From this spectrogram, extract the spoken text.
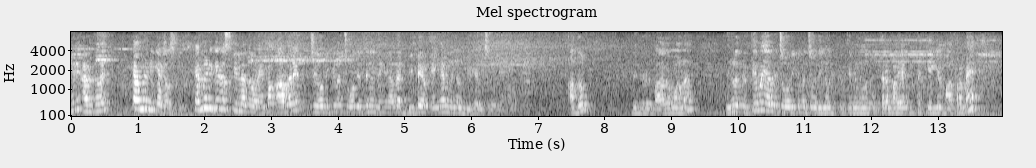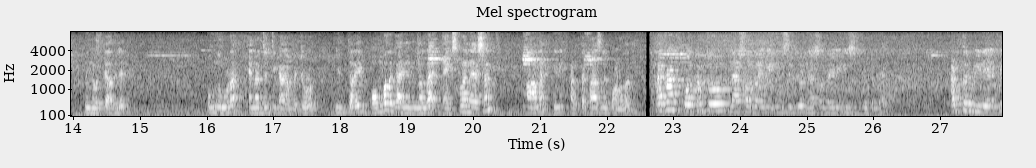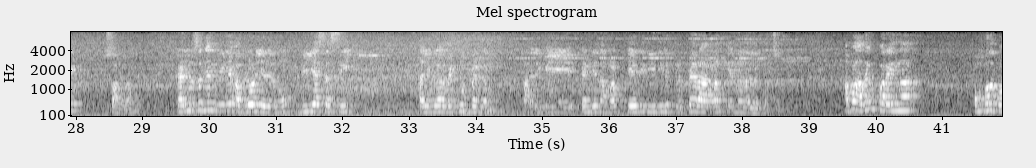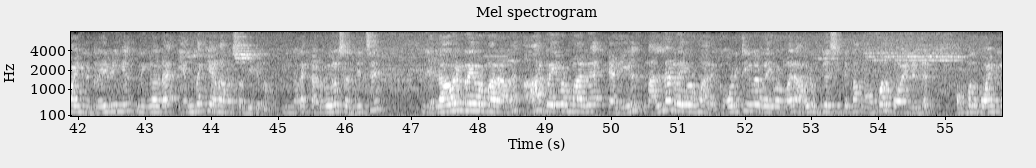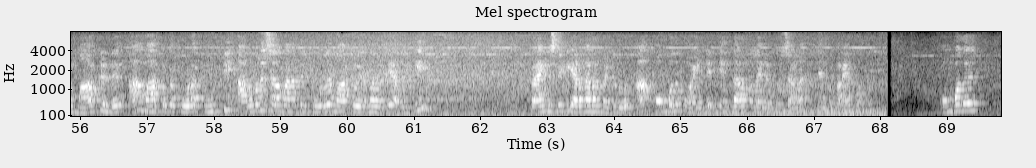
ഇനി അടുത്തത് communication skill communication skill എന്ന് പറയുമ്പോൾ അവർ ചോദിക്കുന്ന ചോദ്യത്തിന് നിങ്ങളുടെ ബിഹേവ് എങ്ങനെ നിങ്ങൾ ബിഹേവ് ചെയ്യുന്നു അതും ഇതിന്റെ ഒരു ഭാഗമാണ്. നിങ്ങൾ കൃത്യമായി അവർ ചോദിക്കുന്ന ചോദ്യങ്ങൾക്ക് കൃത്യമായി നിങ്ങൾക്ക് ഉത്തരം പറയാൻ പറ്റിയെങ്കിൽ മാത്രമേ നിങ്ങൾക്ക് അതിൽ ഒന്നുകൂടെ എനർജറ്റിക് ആകാൻ പറ്റുള്ളൂ. ഇത്രയും ഒമ്പത് കാര്യങ്ങളുടെ എക്സ്പ്ലനേഷൻ ആണ് ഇനി അടുത്ത ക്ലാസ്സിൽ പോണത്. Hi friends welcome to National Driving Institute National Driving ഇൻസ്റ്റിറ്റ്യൂട്ടിന്റെ അടുത്തൊരു വീഡിയോയിലേക്ക് സ്വാഗതം. കഴിഞ്ഞ ദിവസം ഞാൻ വീഡിയോ അപ്ലോഡ് ചെയ്തിരുന്നു. ബി എസ് എസ് സി അല്ലെങ്കിൽ റിക്രൂട്ട്മെന്റും അതിലേക്ക് വേണ്ടി നമ്മൾ ഏത് രീതിയിൽ പ്രിപ്പയർ ആകണം എന്നുള്ളതിനെ കുറിച്ച്. അപ്പോൾ അതിൽ പറയുന്ന ഒമ്പത് പോയിന്റ് ഡ്രൈവിങ്ങിൽ നിങ്ങളുടെ എന്തൊക്കെയാണ് അവർ ശ്രദ്ധിക്കുന്നത്? നിങ്ങളുടെ കഴിവുകൾ ശ്രദ്ധിച്ച് എല്ലാവരും ഡ്രൈവർമാരാണ് ആ ഡ്രൈവർമാരുടെ ഇടയിൽ നല്ല ഡ്രൈവർമാർ ക്വാളിറ്റിയുള്ള ഡ്രൈവർമാർ അവർ ഉദ്ദേശിക്കുന്ന ഒമ്പത് പോയിന്റ് ഉണ്ട് ഒമ്പത് പോയിന്റിൽ മാർക്ക് ഉണ്ട്. ആ മാർക്കൊക്കെ കൂടെ കൂട്ടി അറുപത് ശതമാനത്തിൽ കൂടുതൽ മാർക്ക് വരുന്നവർക്ക് അതിലേക്ക് റാങ്ക് ലിസ്റ്റിലേക്ക് പറ്റുള്ളൂ. ആ ഒമ്പത് പോയിന്റ് എന്താണെന്നുള്ളതിനെ കുറിച്ചാണ് ഞാനിപ്പോൾ പറയാൻ പോകുന്നത്. ഒമ്പത്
